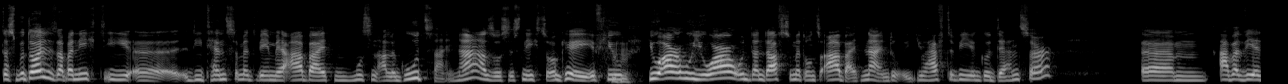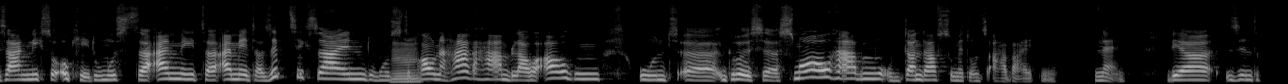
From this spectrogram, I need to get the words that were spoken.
das bedeutet aber nicht, die, äh, die Tänze, mit wem wir arbeiten, müssen alle gut sein. Ne? Also es ist nicht so, okay, if you, you are who you are und dann darfst du mit uns arbeiten. Nein, du, you have to be a good dancer ähm, aber wir sagen nicht so, okay, du musst 1,70 Meter, 1 Meter 70 sein, du musst mhm. braune Haare haben, blaue Augen und äh, Größe Small haben und dann darfst du mit uns arbeiten. Nein, wir sind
